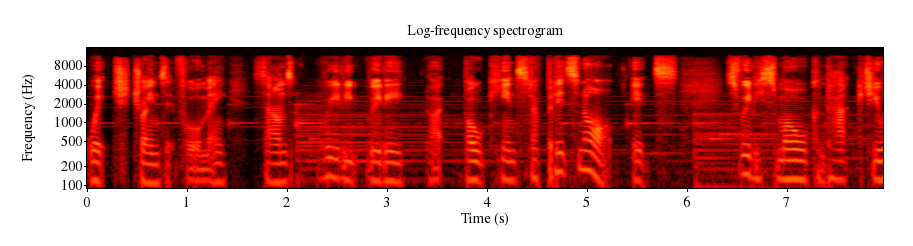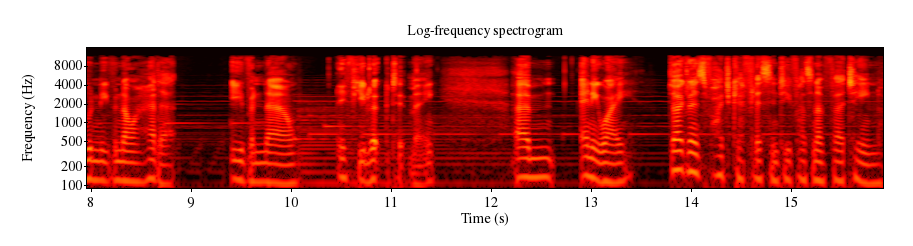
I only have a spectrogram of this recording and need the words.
which drains it for me. Sounds really, really like bulky and stuff, but it's not. It's it's really small, compact. You wouldn't even know I had it, even now if you looked at me. Um, anyway, diagnosed with hydrocephalus in 2013,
